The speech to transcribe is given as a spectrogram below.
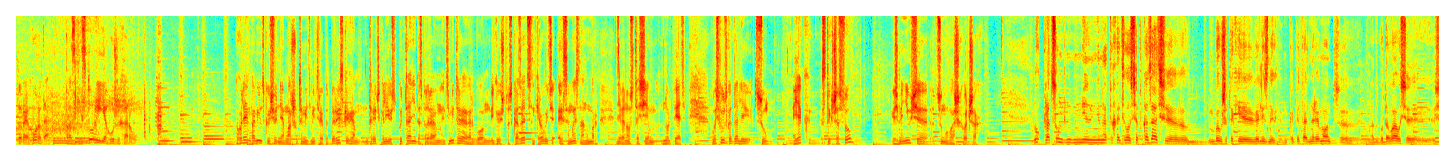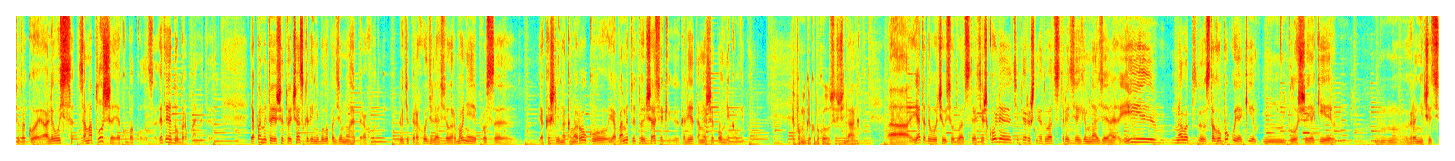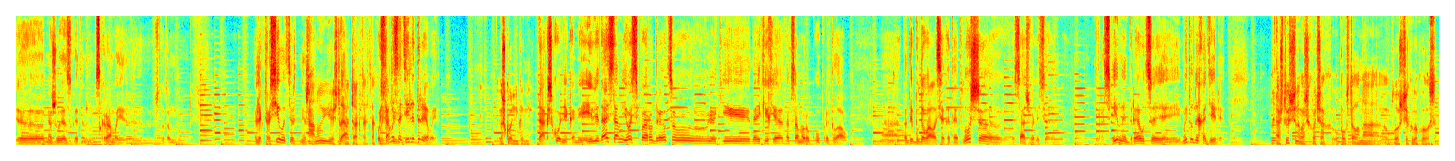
гісторыя горада праз гісторыі яго жыхароў. Гуляем па мінску сёння маршрутамі дмітрия падбярэзкага. Дарэч калі ёсць пытанне гаспадара дмітрия альбо ёсць што сказаць накіроўвайце смс на нумар 9705 вось вы згадалі цум. Як з тых часоў змяніўся цум у ваших вачах? Ну пра цум мне не надта хацелася б казаць. Быў же такі вялізны капітальны ремонт надбудаваўся все такое але вось сама плошча як у баколаца гэта я добра памятаю Я памятаю яшчэ той час, калі не было падземнага пераходу. Людзі пераходзілі ад філармоніі просто як ішлі на камароўку. Я памятаю той час, як, калі там яшчэ помнікаў не было. Я помню, як убаколу яшчэ так. А, я тады вучыўся ў 23 школе цяперашняя 23 гімназія і нават з таго боку які плошчы які гранічыць э, мяжуе з гэтым з крамай што там электрасіла а, ну есть да. так, так, так. Ось там мы садзілі дрэвы. Школьнікамі. Так школьнікамі. І відаць там ёсць пару дрэўцаў які да якіх я таксама руку прыклаў. Тады будавалася гэтая плошча высаджваліся расліны дрэўцы і мы туды хадзілі. А што яшчэ на ваших вачах паўстала на плошчы кубаколаса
